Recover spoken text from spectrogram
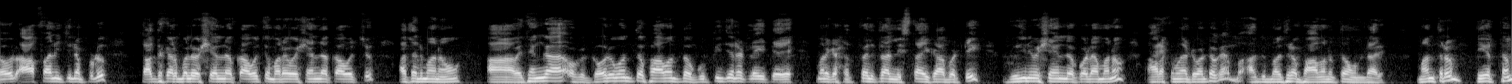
గౌరవ ఆహ్వానించినప్పుడు శ్రాద్ధకర్మల విషయంలో కావచ్చు మరో విషయంలో కావచ్చు అతను మనం ఆ విధంగా ఒక గౌరవంతో భావంతో గుర్తించినట్లయితే మనకి సత్ఫలితాలను ఇస్తాయి కాబట్టి గుజుని విషయంలో కూడా మనం ఆ రకమైనటువంటి ఒక అది మధుర భావనతో ఉండాలి. మంత్రం తీర్థం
